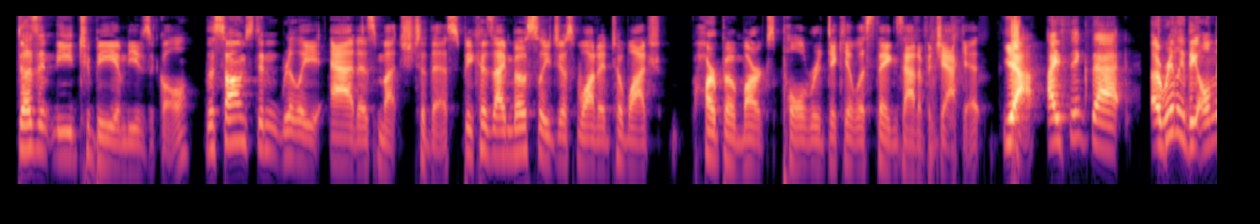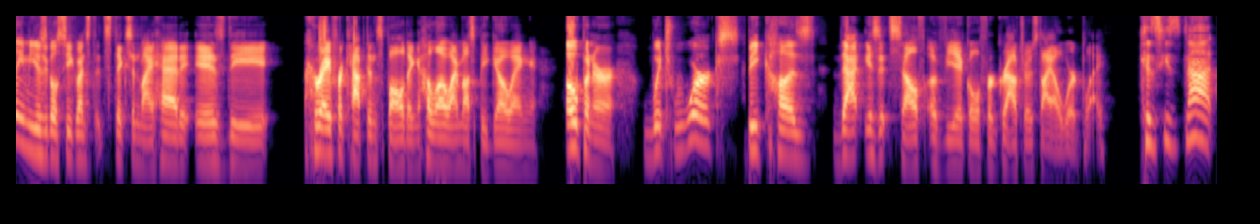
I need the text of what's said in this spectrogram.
doesn't need to be a musical. The songs didn't really add as much to this because I mostly just wanted to watch Harpo Marx pull ridiculous things out of a jacket. Yeah, I think that uh, really the only musical sequence that sticks in my head is the Hooray for Captain Spaulding, Hello, I Must Be Going opener, which works because that is itself a vehicle for Groucho style wordplay. Because he's not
